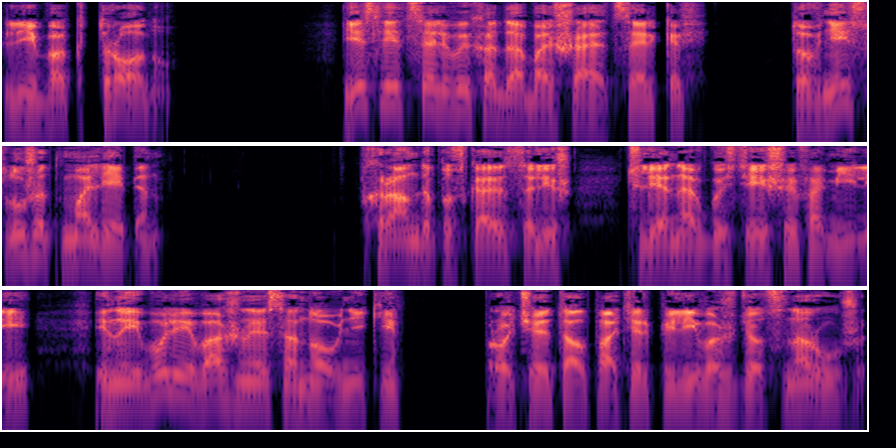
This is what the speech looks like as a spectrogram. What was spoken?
либо к трону. Если цель выхода большая церковь, то в ней служат молебен. В храм допускаются лишь члены августейшей фамилии и наиболее важные сановники, прочая толпа терпеливо ждет снаружи.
